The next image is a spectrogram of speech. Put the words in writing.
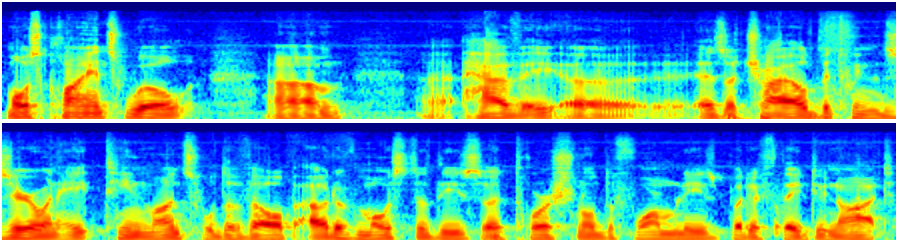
Most clients will um, uh, have a, uh, as a child between 0 and 18 months will develop out of most of these uh, torsional deformities, but if they do not,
